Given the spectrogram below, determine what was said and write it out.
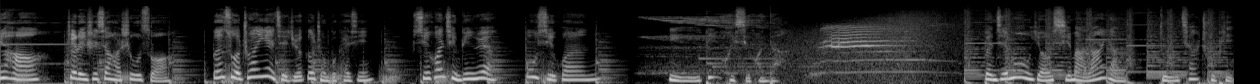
你好，这里是笑话事务所，本所专业解决各种不开心。喜欢请订阅，不喜欢你一定会喜欢的。本节目由喜马拉雅独家出品。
